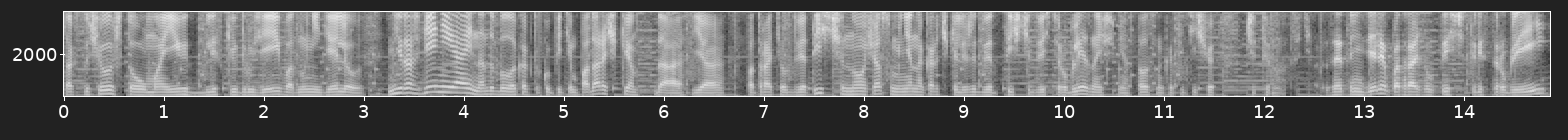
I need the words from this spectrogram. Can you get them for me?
Так случилось, что у моих близких друзей в одну неделю не рождения, и надо было как-то купить им подарочки. Да, я потратил 2000, но сейчас у меня на карточке лежит 2200 рублей, значит, мне осталось накопить еще 14. За эту неделю я потратил 1300 рублей,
